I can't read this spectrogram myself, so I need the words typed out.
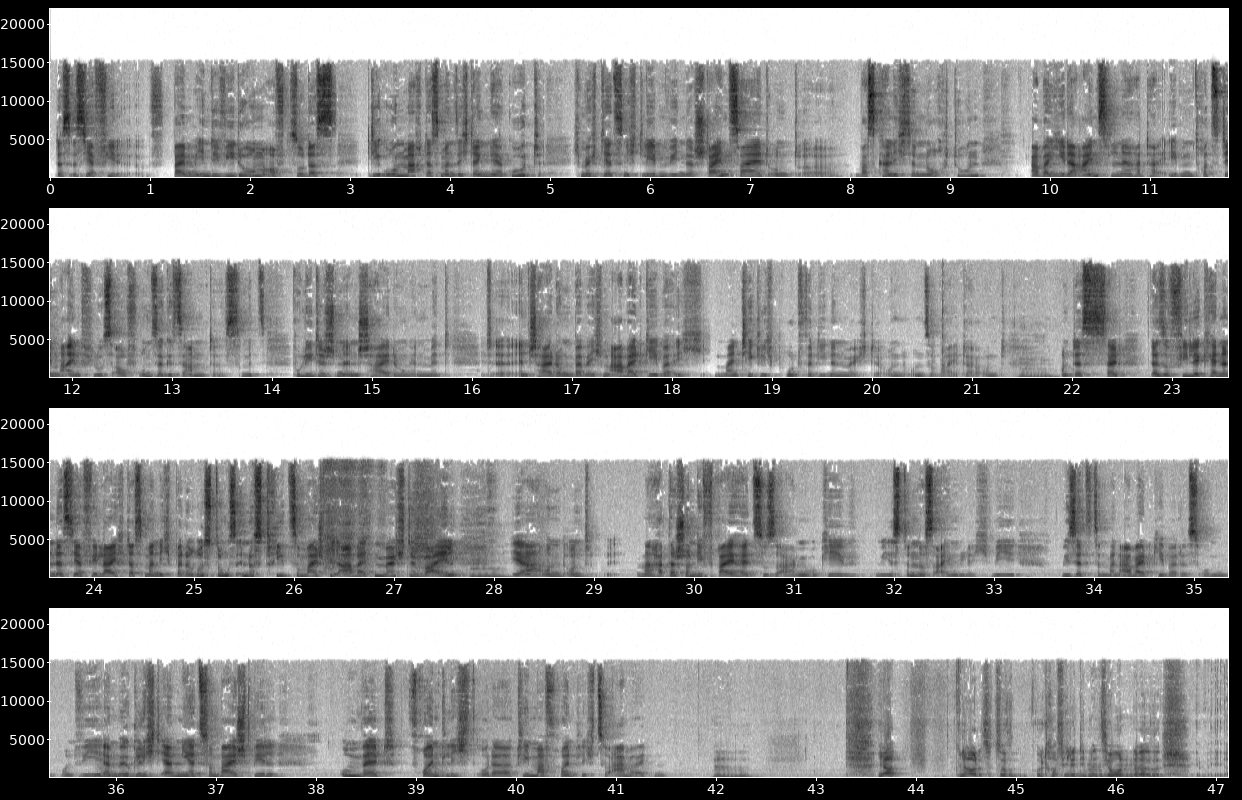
das ist ja viel beim Individuum oft so, dass die Ohnmacht, dass man sich denkt, na gut, ich möchte jetzt nicht leben wie in der Steinzeit und äh, was kann ich denn noch tun? Aber jeder Einzelne hat da eben trotzdem Einfluss auf unser Gesamtes mit politischen Entscheidungen, mit äh, Entscheidungen, bei welchem Arbeitgeber ich mein täglich Brot verdienen möchte und, und so weiter. Und, mhm. und das ist halt, also viele kennen das ja vielleicht, dass man nicht bei der Rüstungsindustrie zum Beispiel arbeiten möchte, weil, mhm. ja, und, und man hat da schon die Freiheit zu sagen, okay, wie ist denn das eigentlich? Wie, wie setzt denn mein Arbeitgeber das um? Und wie mhm. ermöglicht er mir zum Beispiel, umweltfreundlich oder klimafreundlich zu arbeiten. Mhm. Ja, genau, das hat so ultra viele Dimensionen. Ne? Also,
